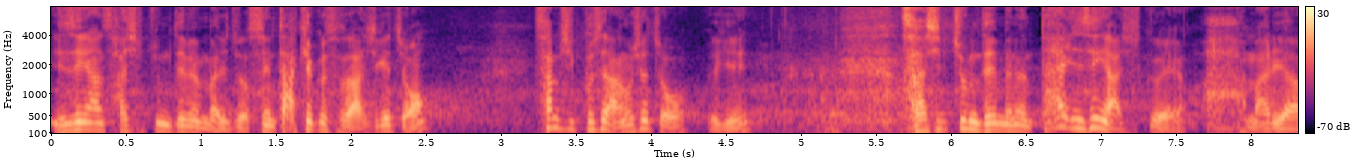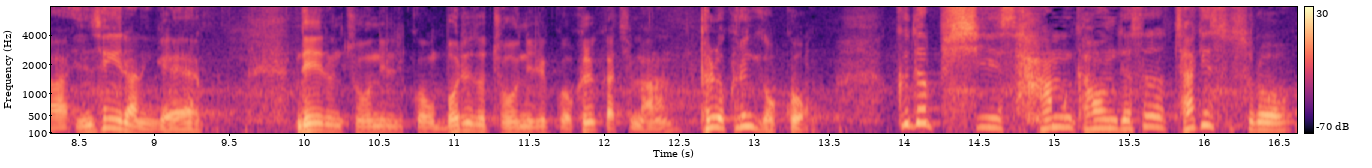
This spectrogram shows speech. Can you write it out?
인생이 한 40쯤 되면 말이죠. 선생님 다 겪으셔서 아시겠죠? 39세 안 오셨죠? 여기. 40쯤 되면은 다 인생이 아실 거예요. 아, 말이야. 인생이라는 게 내일은 좋은 일 있고 머리도 좋은 일 있고 그럴 것 같지만 별로 그런 게 없고 끝없이 삶 가운데서 자기 스스로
